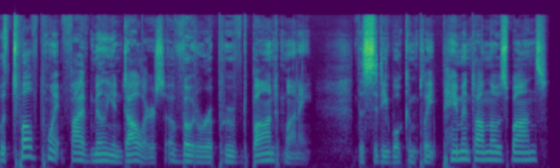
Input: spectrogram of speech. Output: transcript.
with $12.5 million of voter approved bond money. The city will complete payment on those bonds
